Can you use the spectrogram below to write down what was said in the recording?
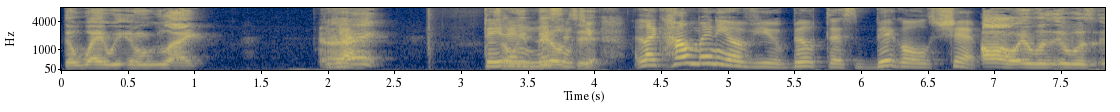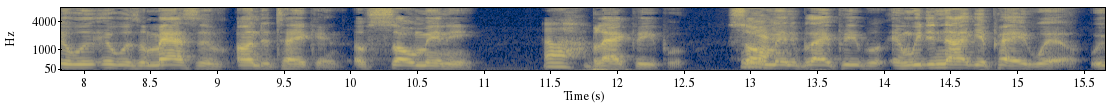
the way we." And we were like, "All Yeah. right." They so didn't listen to it. you. Like, how many of you built this big old ship? Oh, it was it was it was it was a massive undertaking of so many black people, so Yeah. many black people, and we did not get paid well. We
